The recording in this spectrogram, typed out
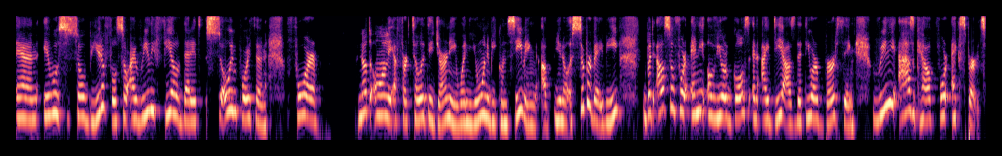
and it was so beautiful so i really feel that it's so important for not only a fertility journey when you want to be conceiving a you know a super baby but also for any of your goals and ideas that you are birthing. Really ask help for experts.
